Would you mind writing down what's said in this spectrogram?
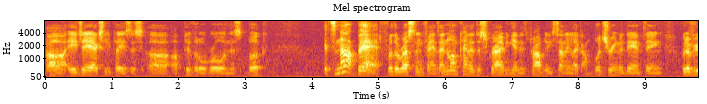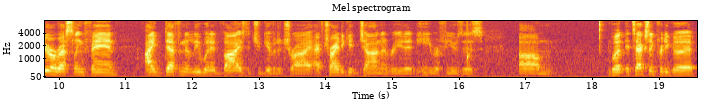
uh, AJ actually plays this uh, a pivotal role in this book it's not bad for the wrestling fans. I know I'm kind of describing it and it's probably sounding like I'm butchering the damn thing, but if you're a wrestling fan, I definitely would advise that you give it a try. I've tried to get John to read it and he refuses. Um, but it's actually pretty good.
